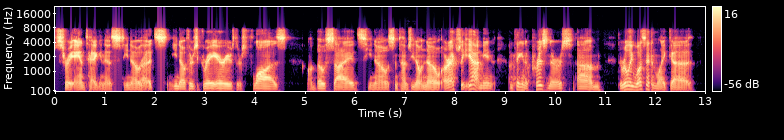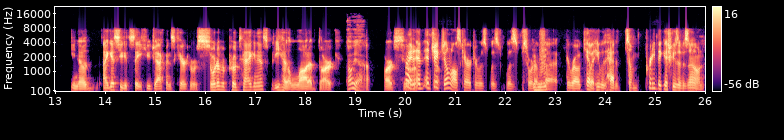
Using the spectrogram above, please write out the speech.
straight antagonist. You know, Right. it's you know if there's gray areas, there's flaws on both sides. You know, sometimes you don't know, or actually, yeah. I mean, I'm thinking of prisoners. Um, there really wasn't like a, you know, I guess you could say Hugh Jackman's character was sort of a protagonist, but he had a lot of dark Oh yeah. parts to Right, him. and, and you know. Jake Gyllenhaal's character was was was sort of Mhm. uh, heroic, yeah, but he was had some pretty big issues of his own.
